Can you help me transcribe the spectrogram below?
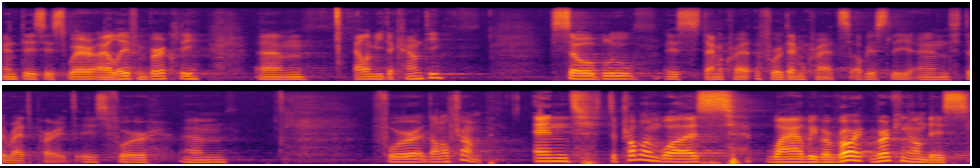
And this is where I live in Berkeley, um, Alameda County. So blue is Democrat for Democrats, obviously, and the red part is for um, for Donald Trump. And the problem was, while we were wor working on this,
